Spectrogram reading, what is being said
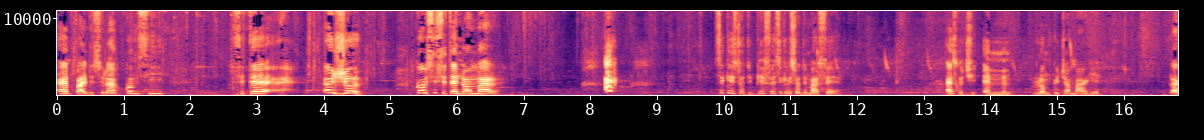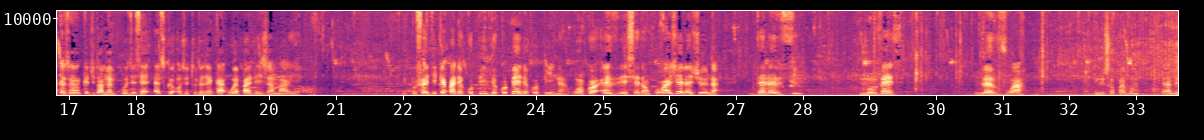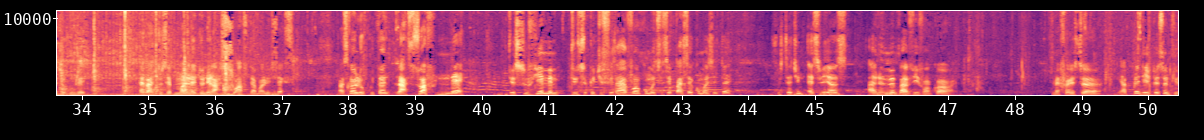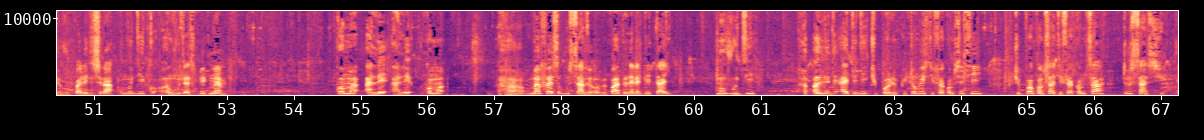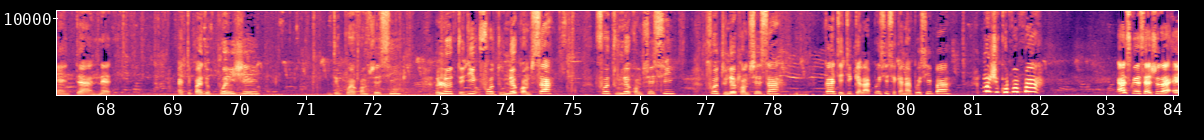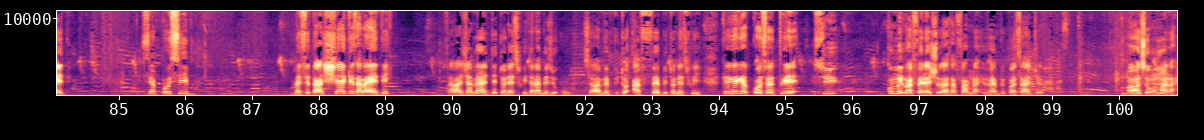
elle parle de cela comme si c'était un jeu, comme si c'était normal. Ah C'est quelle histoire de bien faire, c'est quelle histoire de mal faire. Est-ce que tu aimes même l'homme que tu as marié? La question que tu dois même poser, c'est est-ce qu'on se trouve dans un cas où elle parle des gens mariés? Il préfère dire qu'elle parle de copines, de copains, de copines, ou encore elle essaie d'encourager les jeunes dans leur vie mauvaise leur voix qui ne sont pas bonnes, dans la mesure où elle va tout simplement leur donner la soif d'avoir le sexe. Parce qu'en l'écoutant, la soif naît. Tu te souviens même de ce que tu faisais avant, comment ça s'est passé, comment c'était? C'est une expérience à ne même pas vivre encore. Mes frères et sœurs, il y a plein de personnes qui vont vous parler de cela. On vous dit, on vous explique même comment aller, aller, comment... Mes frères, vous savez, on ne peut pas entrer dans les détails. Mais on vous dit, elle te dit, tu prends le clitoris, tu fais comme ceci, tu prends comme ça, tu fais comme ça. Tout ça sur Internet. Elle te parle de point G, de points comme ceci. L'autre te dit, faut tourner comme ça, faut tourner comme ceci, faut tourner comme ça. Quand te dit qu'elle apprécie, c'est qu'elle n'apprécie pas. Moi, je comprends pas. Est-ce que ces choses aident? C'est possible. Mais c'est ta chair que ça va aider ça va jamais aider ton esprit dans la mesure où ça va même plutôt affaiblir ton esprit. Quelqu'un qui est concentré sur comment il va faire les choses à sa femme, là, il va même plus penser à Dieu. en ce moment-là,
